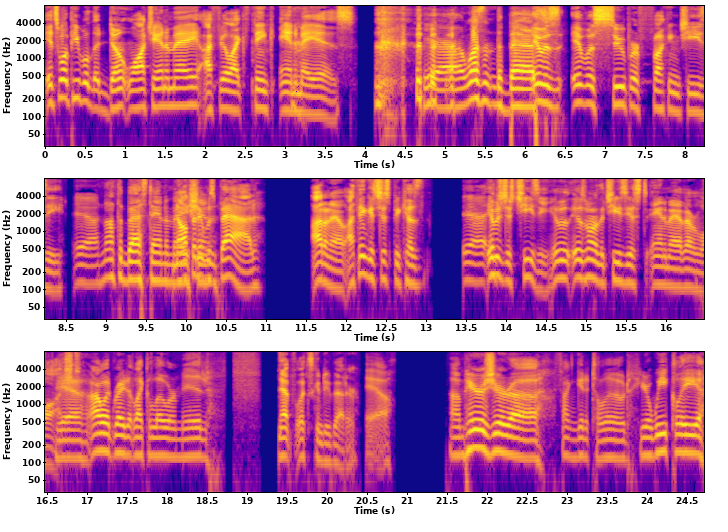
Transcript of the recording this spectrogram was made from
it's what people that don't watch anime, I feel like think anime is. Yeah, it wasn't the best. it was it was super fucking cheesy. yeah, not the best animation. Not that it was bad. I don't know. I think it's just because Yeah, it was just cheesy. It was it was one of the cheesiest anime I've ever watched. Yeah, I would rate it like a lower mid. Netflix can do better. Yeah. Um, here is your uh, if I can get it to load, your weekly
